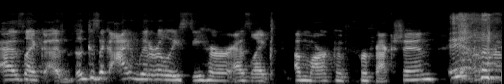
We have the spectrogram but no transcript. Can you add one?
as like because like I literally see her as like a mark of perfection. Um,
